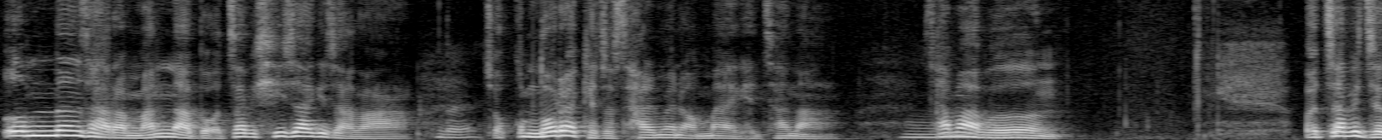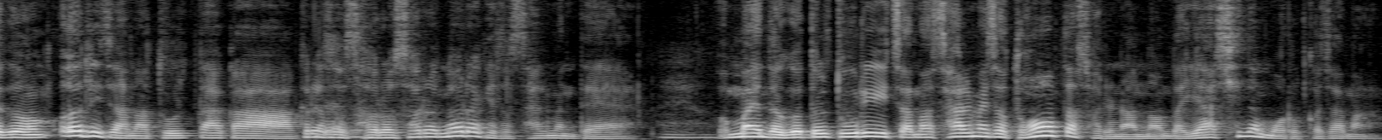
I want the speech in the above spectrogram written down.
없는 사람 만나도 어차피 시작이잖아. 네. 조금 노력해서 살면 엄마야 괜찮아. 삼합은 어차피 지금 어리잖아 둘 다가 그래서 서로 서로 노력해서 살면 돼 엄마야 너희들 둘이 있잖아 살면서 돈 없다 소리는 안 나온다 야 씨는 모를 거잖아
